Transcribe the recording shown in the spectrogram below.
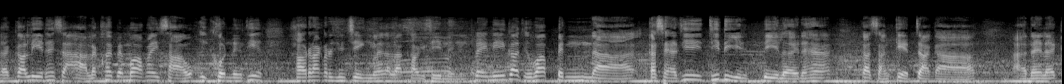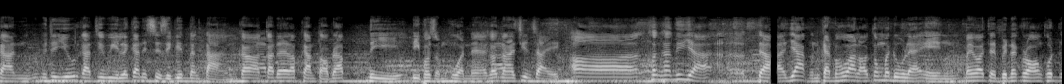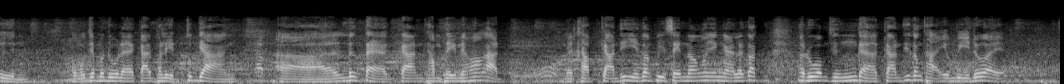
แล้วก็รีดให้สะอาดแล้วค่อยไปมอบให้สาวอีกคนหนึ่งที่เขารักเราจริง ๆ แล้วก็รักเขาอีกทีหนึ่งเพลงนี้ก็ถือว่าเป็นอ่ากระแสที่ที่ดีดีเลยนะฮะก็สังเกตจากอ่าอ่า ในรายการวิทยุการทีวีและก็ในสื่อสิ่งพิมพ์ต่างๆก็ก็ได้รับการตอบรับดีดีพอสมควรนะฮะก็น่าชื่นใจเอ่อค่อนข้างที่จะจะยากเหมือนกันเพราะว่าเราต้องมาดูแลเอง ไม่ว่าจะเป็นนักร้องคนอื่น ผมก็จะมาดูแลการผลิตทุกอย่างอ่าเรื่องแต่การทำเพลงในห้องอัดนะครับการที่ต้องพรีเซนต์น้องเขายังไง แล้วก็รวมถึงกับการที่ต้องถ่าย MV ด้วย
